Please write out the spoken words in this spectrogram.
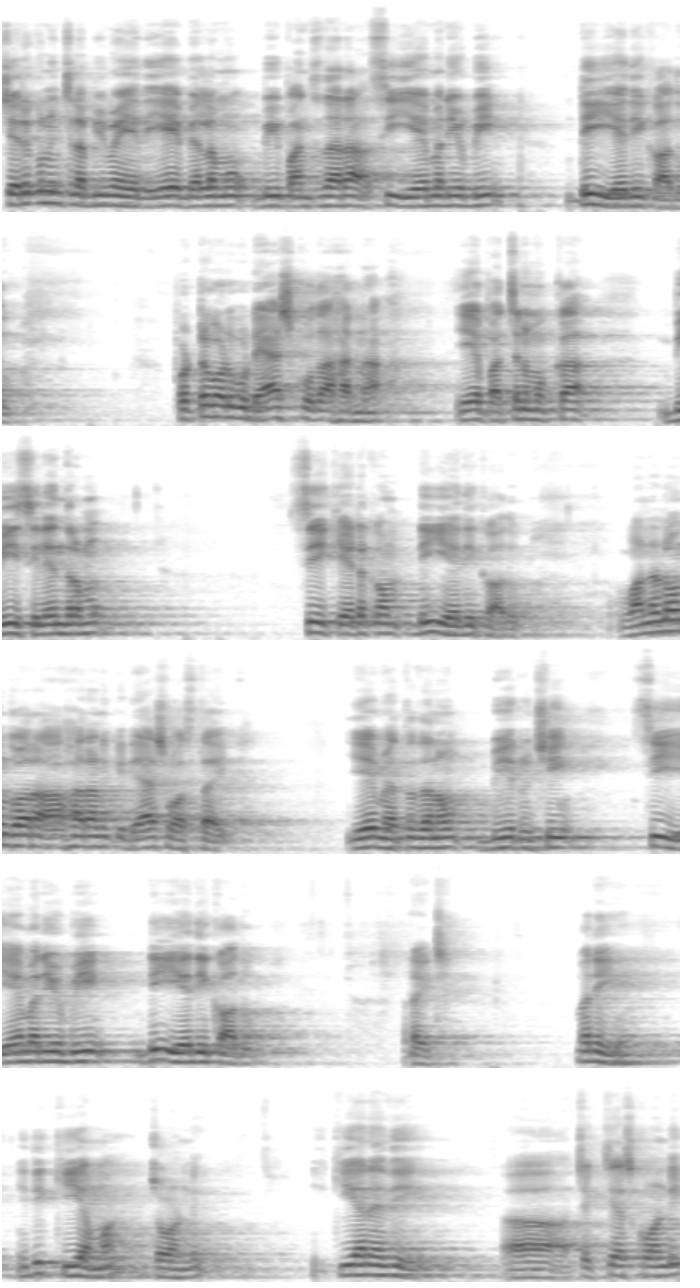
చెరుకు నుంచి లభ్యమయ్యేది ఏ బెల్లము బి పంచదార సి ఏ మరియు బి డి ఏది కాదు. పుట్టగొడుగు డాష్కు ఉదాహరణ. ఏ పచ్చని మొక్క బి శిలీంద్రము సి కీటకం డి ఏది కాదు. వండడం ద్వారా ఆహారానికి డాష్ వస్తాయి. ఏ మెత్తదనం బి రుచి సి ఏ మరియు బి డి ఏది కాదు. రైట్. మరి ఇది కీ అమ్మ చూడండి. ఈ కీ అనేది చెక్ చేసుకోండి.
